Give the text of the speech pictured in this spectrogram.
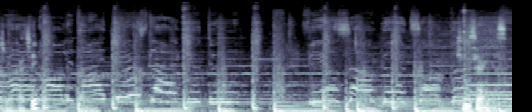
지금까지 김수영이었습니다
